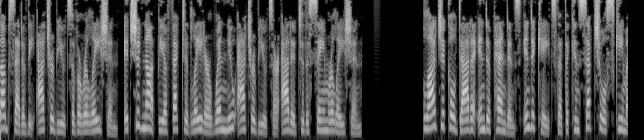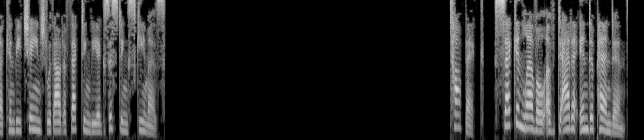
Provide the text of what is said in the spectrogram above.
subset of the attributes of a relation, it should not be affected later when new attributes are added to the same relation. Logical data independence indicates that the conceptual schema can be changed without affecting the existing schemas. Topic: Second level of data independence.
